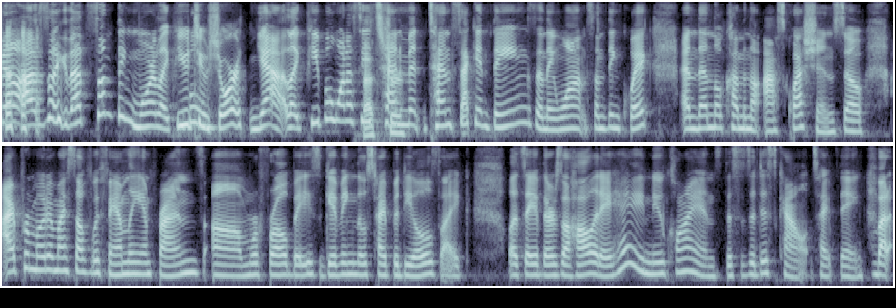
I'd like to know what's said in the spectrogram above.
know, I was like, that's something more like people- YouTube short. yeah, like people want to see That's 10 min- 10 second things and they want something quick and then they'll come and they'll ask questions. So I promoted myself with family and friends, um, referral based, giving those type of deals. Like, let's say if there's a holiday, hey, new clients, this is a discount type thing. But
